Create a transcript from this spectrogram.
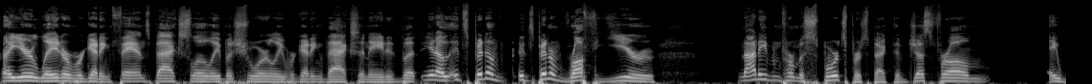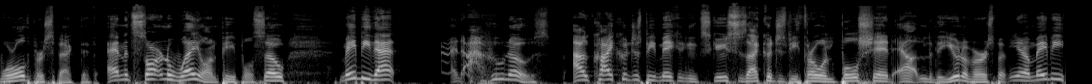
A year later, we're getting fans back slowly but surely. We're getting vaccinated, but you know, it's been a it's been a rough year. Not even from a sports perspective, just from a world perspective, and it's starting to weigh on people. So maybe that, who knows? I, I could just be making excuses. I could just be throwing bullshit out into the universe. But you know, maybe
